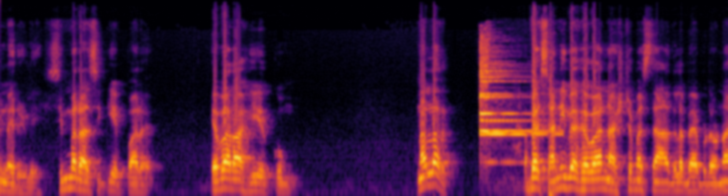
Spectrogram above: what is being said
நேர்களே சிம்ம ராசிக்கு பாரு. எவ்வாறாக இருக்கும்? நல்லா இருக்கும் அப்போ சனி பகவான் அஷ்டமஸ்தானத்தில் பயப்படணும்னா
